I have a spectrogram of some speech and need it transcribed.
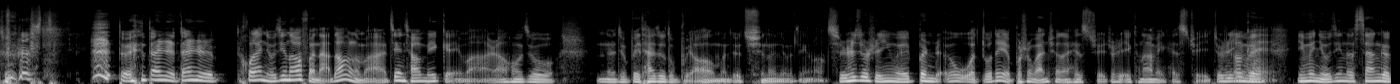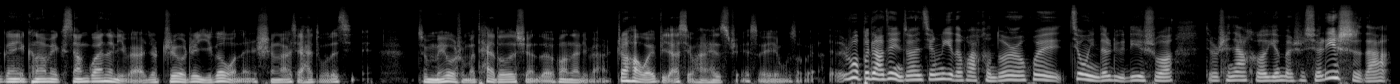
就 是 对，但是但是后来牛津的 offer 拿到了嘛，剑桥没给嘛，然后就那就备胎就都不要了嘛，就去了牛津了。其实就是因为奔着我读的也不是完全的 history，就是 economic history，就是因为因为牛津的三个跟 economics 相关的里边就只有这一个我能升，而且还读得起。就没有什么太多的选择放在里边，正好我也比较喜欢 history，所以无所谓了。如果不了解你这段经历的话，很多人会就你的履历说，就是陈家河原本是学历史的，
